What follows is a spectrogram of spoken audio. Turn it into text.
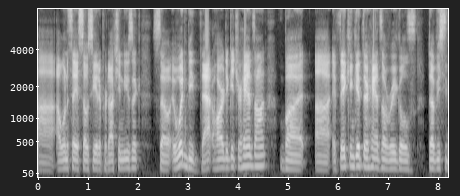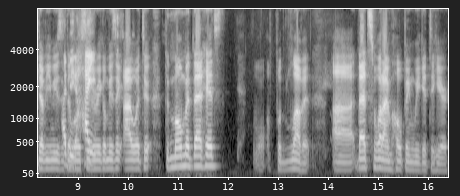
uh, I want to say Associated Production Music. So it wouldn't be that hard to get your hands on. But uh, if they can get their hands on Regal's WCW music, I'd the Lord Steven. Regal music, I would too. The moment that hits, would love it. Uh, that's what I'm hoping we get to hear.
